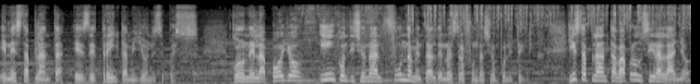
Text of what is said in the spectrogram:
en esta planta es de 30 millones de pesos con el apoyo incondicional fundamental de nuestra Fundación Politécnica. Y esta planta va a producir al año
